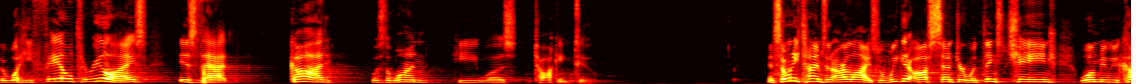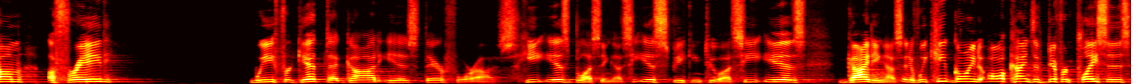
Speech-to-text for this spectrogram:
But what he failed to realize is that God was the one he was talking to. And so many times in our lives, when we get off center, when things change, when we become afraid, we forget that God is there for us. He is blessing us, He is speaking to us, He is guiding us. And if we keep going to all kinds of different places,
